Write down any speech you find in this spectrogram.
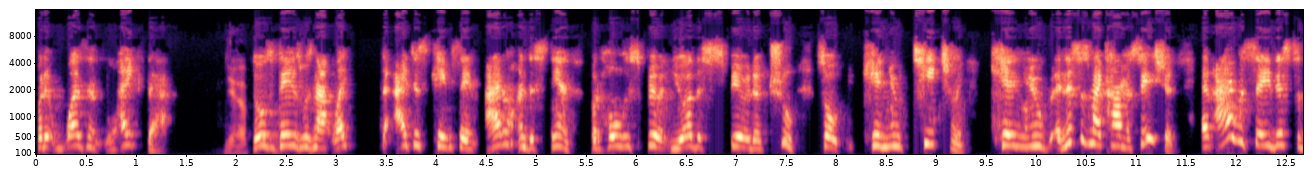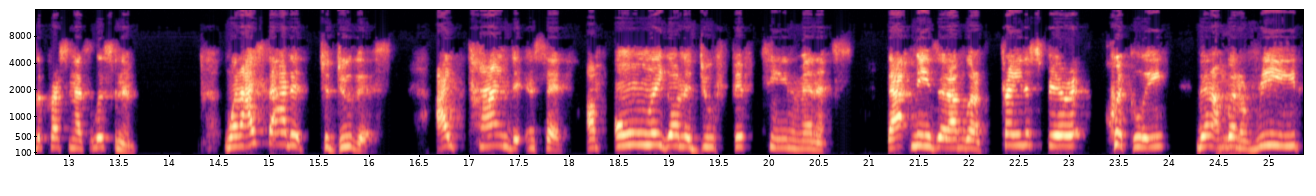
but it wasn't like that. Yeah. Those days was not like that. I just came saying, I don't understand, but Holy Spirit, you're the spirit of truth. So can you teach me? Can you? And this is my conversation. And I would say this to the person that's listening. When I started to do this, I timed it and said, I'm only going to do 15 minutes. That means that I'm going to pray in the spirit quickly. Then I'm yeah. going to read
